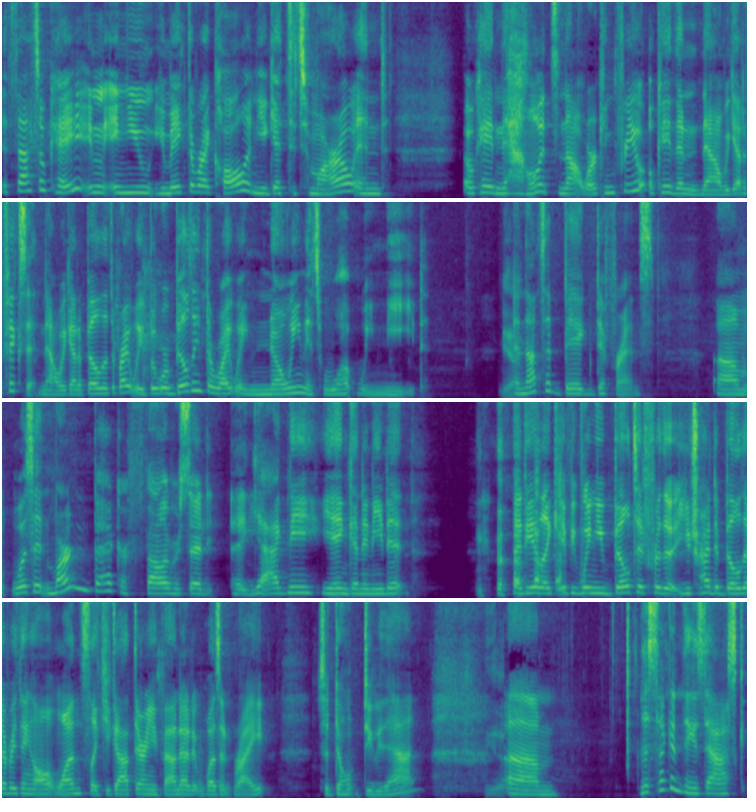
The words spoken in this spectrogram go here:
if that's okay and, and you you make the right call and you get to tomorrow and okay now it's not working for you okay then now we got to fix it now we got to build it the right way but we're building it the right way knowing it's what we need Yeah. And that's a big difference. Um, was it Martin Beck or Fowler who said, uh, Yagni, you ain't gonna need it? Idea like if you, when you built it for the, you tried to build everything all at once, like you got there and you found out it wasn't right. So don't do that. Yeah. Um, the second thing is to ask,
